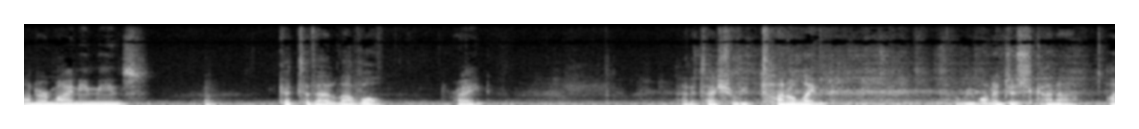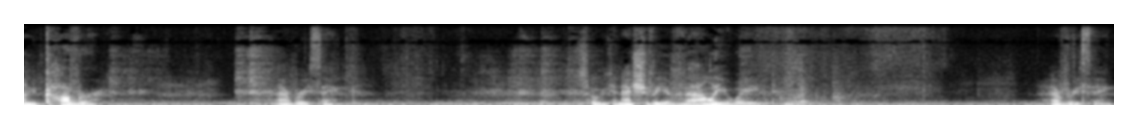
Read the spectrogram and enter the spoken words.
Undermining means get to that level, right? That it's actually tunneling. So we want to just kind of uncover everything so we can actually evaluate everything.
